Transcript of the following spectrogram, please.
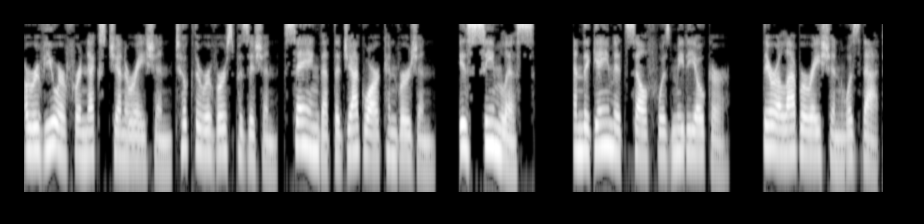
A reviewer for Next Generation took the reverse position, saying that the Jaguar conversion is seamless, and the game itself was mediocre. Their elaboration was that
